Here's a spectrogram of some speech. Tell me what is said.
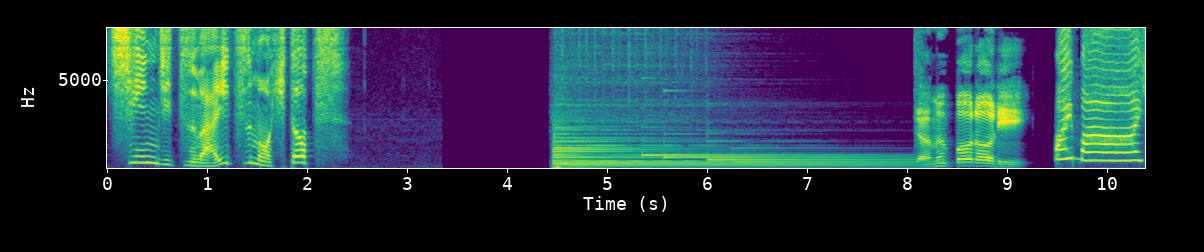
真実はいつも一つ。ジャムポロリ。バイバーイ。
